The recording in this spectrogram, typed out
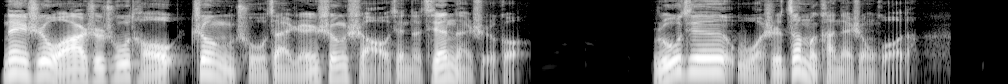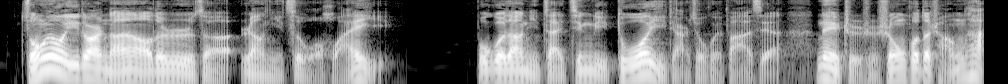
那时我二十出头，正处在人生少见的艰难时刻。如今我是这么看待生活的：总有一段难熬的日子让你自我怀疑。不过，当你再经历多一点，就会发现那只是生活的常态。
